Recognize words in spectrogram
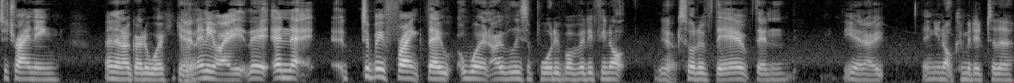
to training, and then I'd go to work again. Yeah. Anyway, they, and they, to be frank, they weren't overly supportive of it. If you're not Yeah. sort of there, then you know, then you're not committed to the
